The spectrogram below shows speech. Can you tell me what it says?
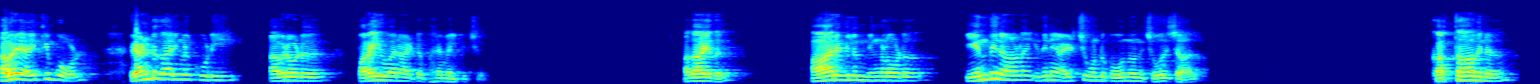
അവരെ അയക്കുമ്പോൾ രണ്ടു കാര്യങ്ങൾ കൂടി അവരോട് പറയുവാനായിട്ട് ഭരമേൽപ്പിച്ചു. അതായത് ആരെങ്കിലും നിങ്ങളോട് എന്തിനാണ് ഇതിനെ അഴിച്ചു കൊണ്ടുപോകുന്നതെന്ന് ചോദിച്ചാൽ കർത്താവിന്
